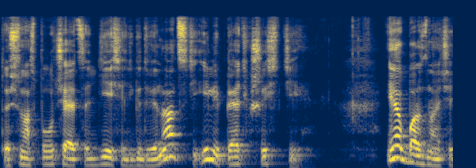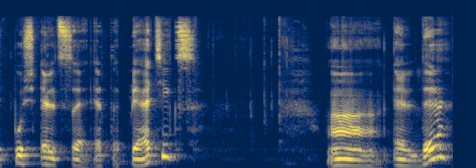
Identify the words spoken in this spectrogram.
То есть у нас получается 10 к 12 или 5 к 6 и обозначить, пусть LC это 5х, а LD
